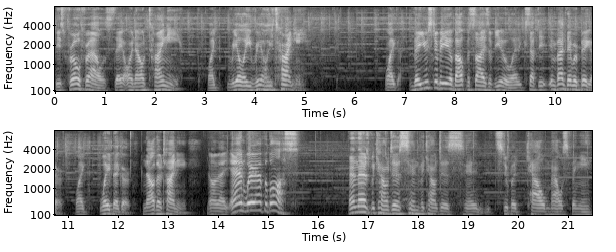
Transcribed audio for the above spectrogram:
These Frofrals, they are now tiny. Like, really, really tiny. Like, they used to be about the size of you, except, in fact, they were bigger. Like, way bigger. Now they're tiny. Alright, and we're at the boss. And there's the Countess, and the Countess, and stupid cow mouse thingy.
